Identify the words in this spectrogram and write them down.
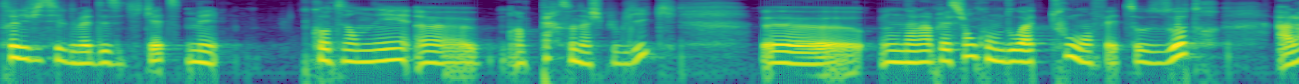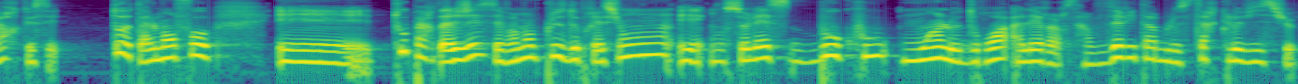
très difficile de mettre des étiquettes, mais quand on est euh, un personnage public, euh, on a l'impression qu'on doit tout en fait aux autres, alors que c'est totalement faux. Et tout partager, c'est vraiment plus de pression et on se laisse beaucoup moins le droit à l'erreur. C'est un véritable cercle vicieux.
